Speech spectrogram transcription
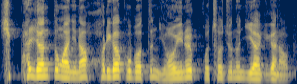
18년 동안이나 허리가 굽었던 여인을 고쳐주는 이야기가 나옵니다.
